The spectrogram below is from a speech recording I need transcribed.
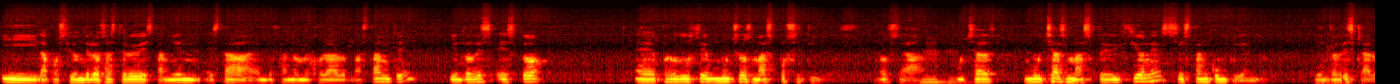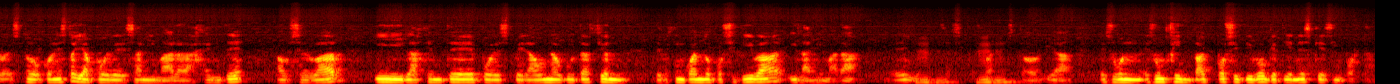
y la posición de los asteroides también está empezando a mejorar bastante y entonces esto eh, produce muchos más positivos. O sea, muchas, muchas más predicciones se están cumpliendo. Y entonces, claro, esto, con esto ya puedes animar a la gente a observar y la gente pues espera una ocultación de vez en cuando positiva y la animará. ¿Eh? esto ya es un, es un feedback positivo que tienes que es importante.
